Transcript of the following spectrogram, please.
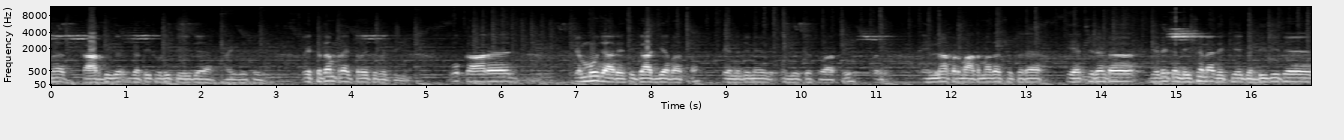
ਆ ਕਾਰ ਦੀ ਗਤੀ ਥੋੜੀ ਤੇਜ਼ ਹੈ ਹਾਈਵੇ ਤੇ। ਇੱਕਦਮ ਟਰੈਕਟਰ ਵਿੱਚ ਵੱਜੀ। ਉਹ ਕਾਰ ਜੰਮੂ ਜਾ ਰਹੀ ਸੀ, ਗਾਜ਼ੀਆਬਾਦ ਤੋਂ। ਤਿੰਨ ਜਿਹਨੇ ਉਹਦੇ ਵਿੱਚ ਸਵਾਰ ਸੀ। ਪਰ ਇੰਨਾ ਪਰਮਾਤਮਾ ਦਾ ਸ਼ੁਕਰ ਹੈ ਇਹ ਐਕਸੀਡੈਂਟ ਜਿਹੜੇ ਕੰਡੀਸ਼ਨ ਹੈ ਦੇਖੀਏ ਗੱਡੀ ਦੀ ਤੇ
